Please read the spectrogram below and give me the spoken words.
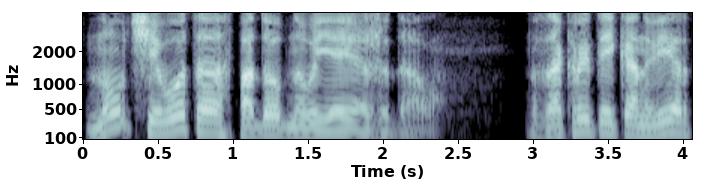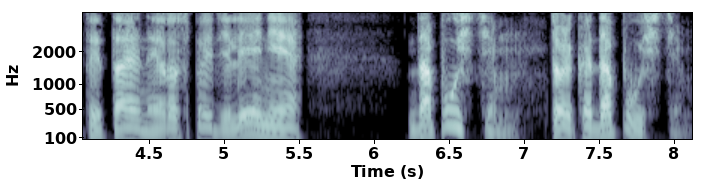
Ну, чего-то подобного я и ожидал. Закрытые конверты, тайное распределение. Допустим, только допустим,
